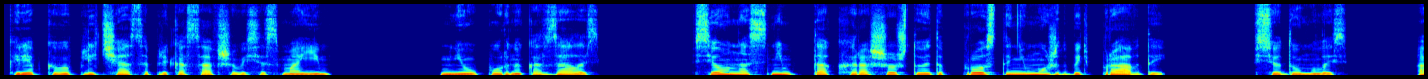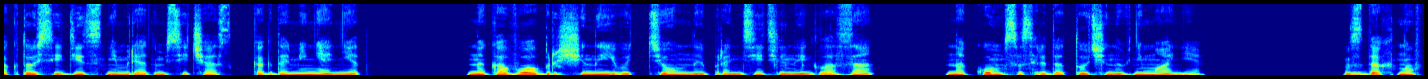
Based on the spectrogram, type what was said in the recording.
крепкого плеча, соприкасавшегося с моим. Мне упорно казалось, все у нас с ним так хорошо, что это просто не может быть правдой. Все думалось, а кто сидит с ним рядом сейчас, когда меня нет? На кого обращены его темные пронзительные глаза, на ком сосредоточено внимание? Вздохнув,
